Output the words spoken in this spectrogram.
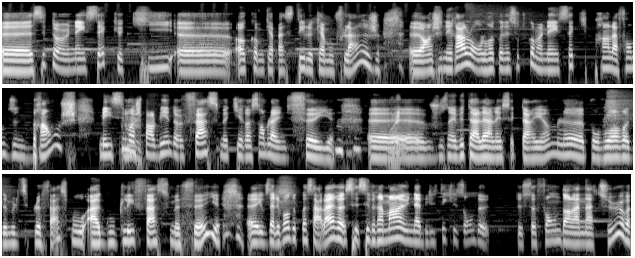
Euh, c'est un insecte qui euh, a comme capacité le camouflage. Euh, en général, on le reconnaît surtout comme un insecte qui prend la forme d'une branche, mais ici, moi, Hmm. je parle bien d'un phasme qui ressemble à une feuille. Mhm. Euh, Je vous invite à aller à l'insectarium là, pour voir de multiples phasmes ou à googler phasme feuille. Euh, et vous allez voir de quoi ça a l'air. C'est c'est vraiment une habileté qu'ils ont de, de se fondre dans la nature.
